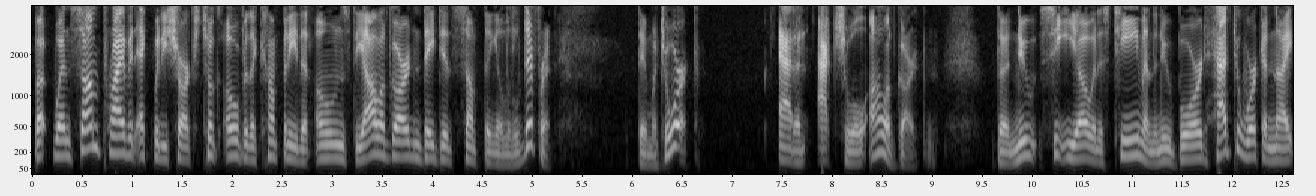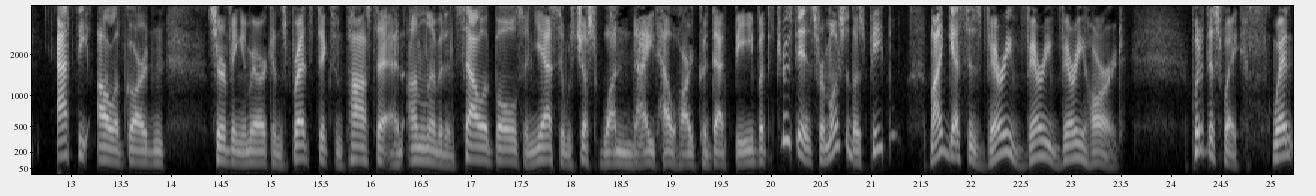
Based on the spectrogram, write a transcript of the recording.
But when some private equity sharks took over the company that owns the Olive Garden, they did something a little different. They went to work at an actual Olive Garden. The new CEO and his team and the new board had to work a night at the Olive Garden serving Americans breadsticks and pasta and unlimited salad bowls. And yes, it was just one night. How hard could that be? But the truth is, for most of those people, my guess is very, very, very hard. Put it this way when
